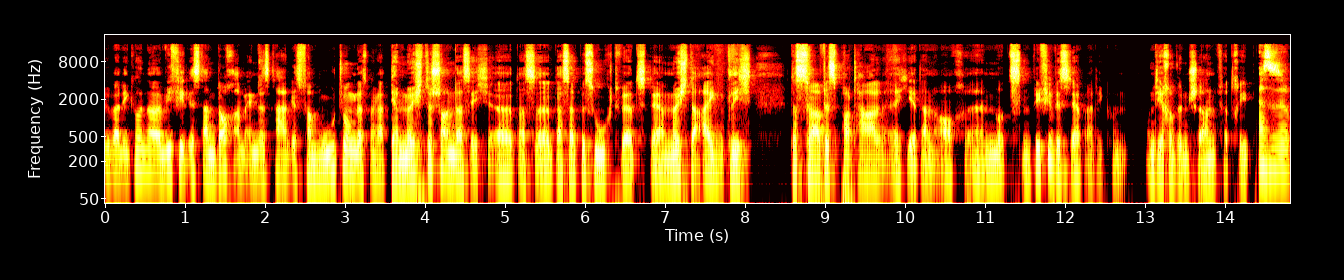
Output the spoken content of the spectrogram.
über die Kunden oder wie viel ist dann doch am Ende des Tages Vermutung, dass man sagt, der möchte schon, dass ich, dass, dass er besucht wird, der möchte eigentlich das Serviceportal äh, hier dann auch äh, nutzen. Wie viel wisst ihr bei den Kunden? und ihre Wünsche an Vertrieb? Also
